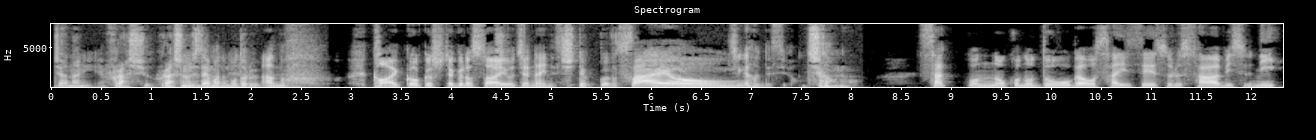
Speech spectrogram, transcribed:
じゃあ何？フラッシュ？フラッシュの時代まで戻る？あの、開国してくださいよじゃないんですしてくださいよよ。違うんですよ。違うの？昨今のこの動画を再生するサービスに、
